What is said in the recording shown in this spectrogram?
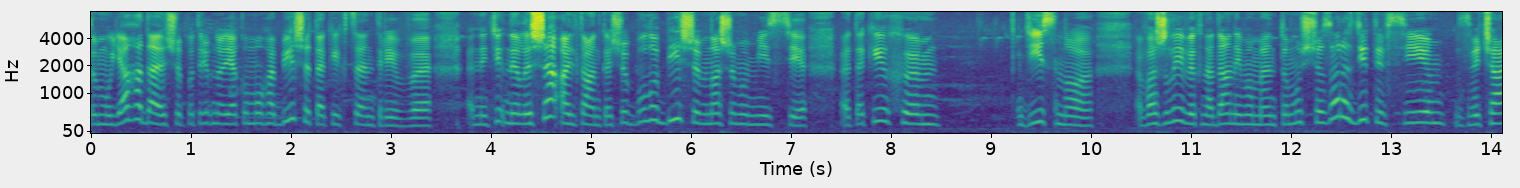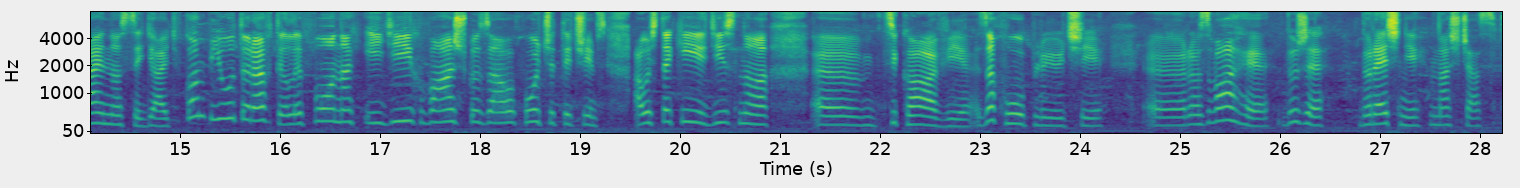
Тому я гадаю, що потрібно якомога більше таких центрів, е, не ті не лише альтанка, щоб було більше в нашому місті е, таких. Дійсно важливих на даний момент, тому що зараз діти всі звичайно сидять в комп'ютерах, в телефонах, і їх важко заохочити чимось. А ось такі дійсно е, цікаві, захоплюючі е, розваги дуже доречні в наш час.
